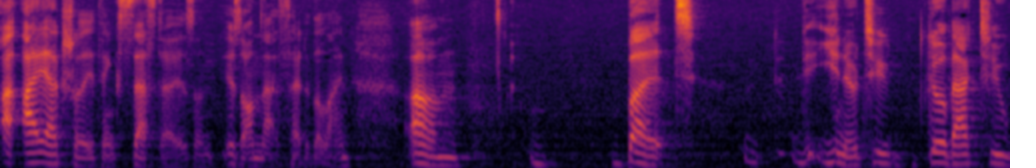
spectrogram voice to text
I, I actually think SESTA is on, is on that side of the line. Um, but you know, to go back to,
